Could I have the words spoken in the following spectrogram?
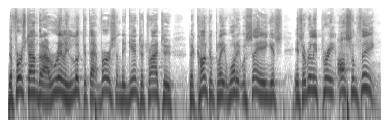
the first time that I really looked at that verse and began to try to, to contemplate what it was saying, it's, it's a really pretty awesome thing.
